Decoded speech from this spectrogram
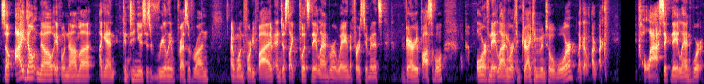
So I don't know if Onama again continues his really impressive run at 145 and just like puts Nate Landwehr away in the first two minutes. Very possible or if Nate Landwehr can drag him into a war, like a, a, a classic Nate Landwehr,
